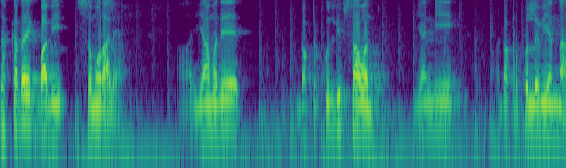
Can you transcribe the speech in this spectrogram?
धक्कादायक बाबी समोर आल्या. यामध्ये डॉक्टर कुलदीप सावंत यांनी डॉक्टर पल्लवी यांना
